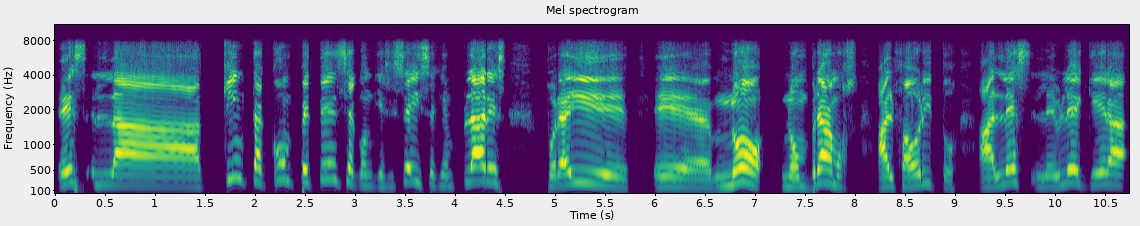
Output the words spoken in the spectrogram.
Es la quinta competencia con 16 ejemplares. Por ahí eh, no nombramos al favorito, a Les Leble, que era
